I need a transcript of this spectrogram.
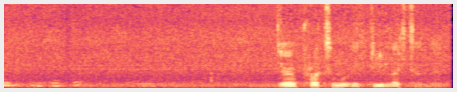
Wait, is that the- There are approximately three lights on that.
